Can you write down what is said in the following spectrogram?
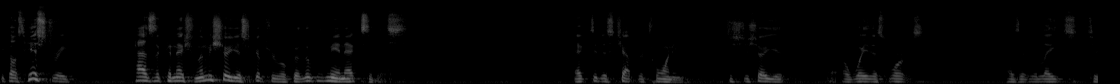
because history has a connection. Let me show you a scripture real quick. Look with me in Exodus. Exodus chapter 20, just to show you a, way this works as it relates to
